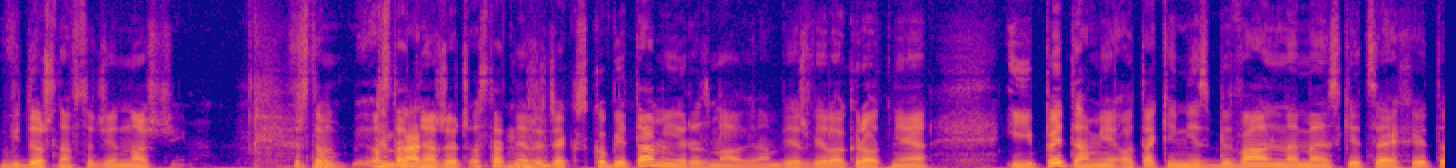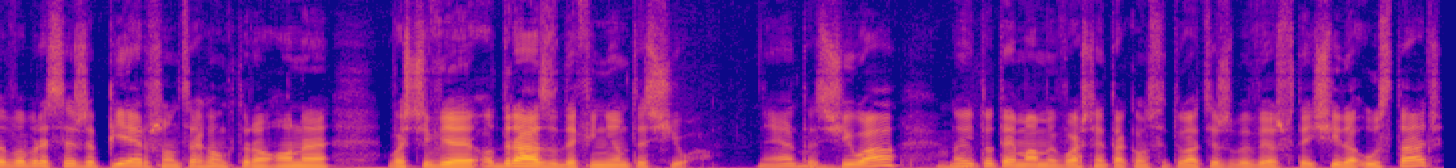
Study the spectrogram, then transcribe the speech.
widoczna w codzienności. Zresztą no, ostatnia rzecz, ostatnia mhm. rzecz, jak z kobietami rozmawiam, wiesz, wielokrotnie i pytam je o takie niezbywalne męskie cechy, to wyobraź sobie, że pierwszą cechą, którą one właściwie od razu definiują, to jest siła. Nie? To jest mhm. siła. No i mhm. tutaj mamy właśnie taką sytuację, żeby wiesz, w tej sile ustać,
